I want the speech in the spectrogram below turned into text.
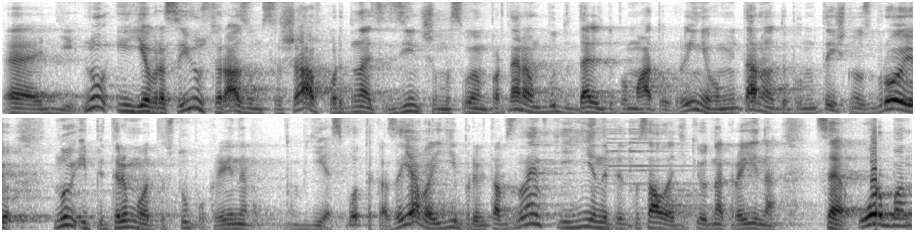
е, дій. Ну і Євросоюз разом з США в координації з іншими своїми партнерами буде далі допомагати Україні гуманітарно, дипломатичною зброєю. Ну і підтримувати вступ України в ЄС. От така заява. Її привітав Зеленський. Її не підписала тільки одна країна. Це Орбан.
